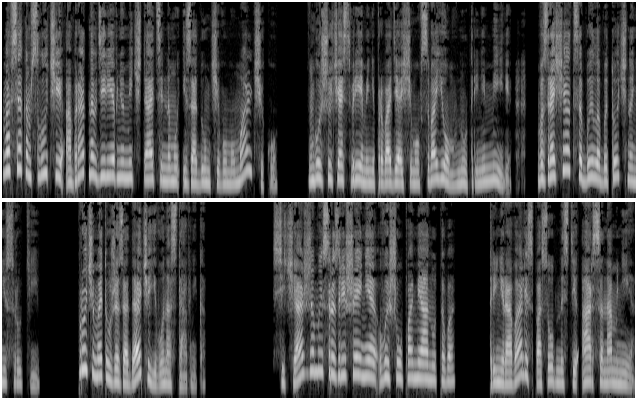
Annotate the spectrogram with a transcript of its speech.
Во всяком случае, обратно в деревню мечтательному и задумчивому мальчику, большую часть времени проводящему в своем внутреннем мире, возвращаться было бы точно не с руки. Впрочем, это уже задача его наставника. Сейчас же мы с разрешения вышеупомянутого тренировали способности Арса на мне,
